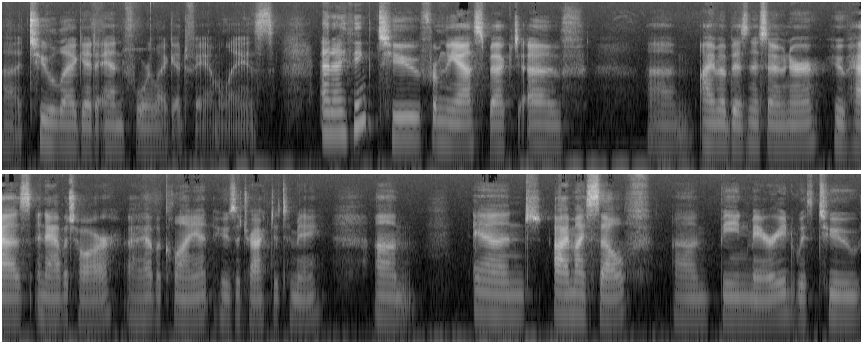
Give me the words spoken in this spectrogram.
uh, two legged and four legged families. And I think, too, from the aspect of um, I'm a business owner who has an avatar, I have a client who's attracted to me. Um, and I myself um, being married with two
